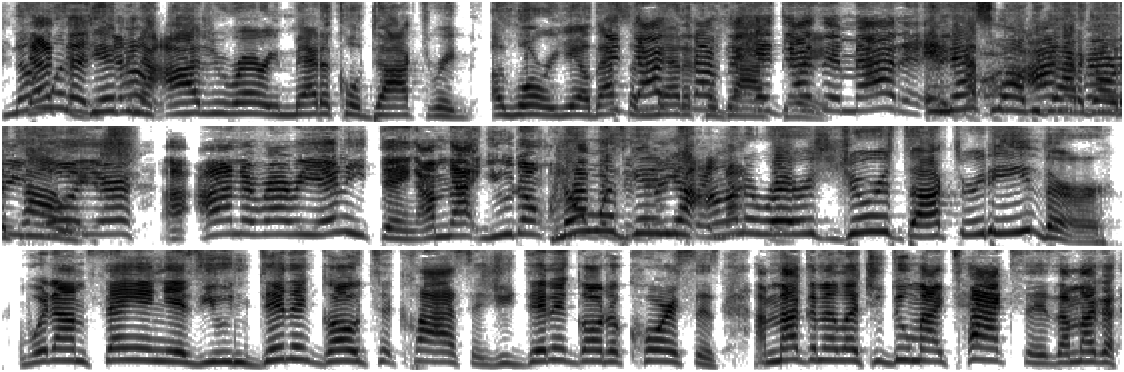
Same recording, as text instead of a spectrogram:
no That's one's giving joke. an honorary medical doctorate, uh, Lore'l. That's It a medical affect- It doesn't matter. And that's why we gotta go to honorary college. Lawyer, a honorary anything. I'm not. You don't. No have one's degree an honorary Juris Doctorate either. What I'm saying is, you didn't go to classes. You didn't go to courses. I'm not gonna let you do my taxes. I'm not gonna.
